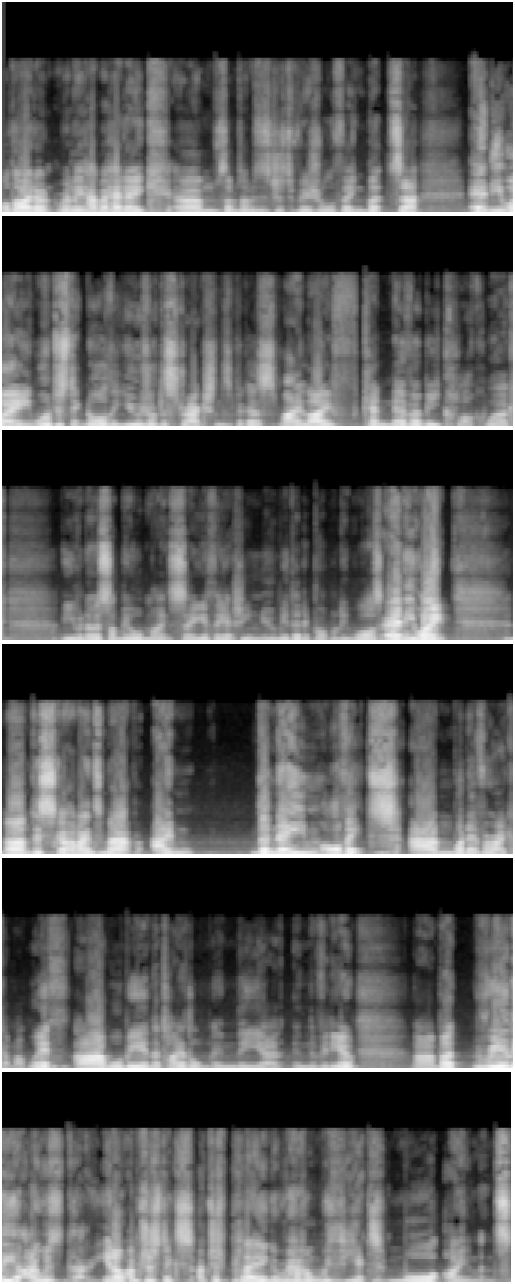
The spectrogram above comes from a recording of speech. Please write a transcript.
Although I don't really have a headache, um, sometimes it's just a visual thing. But uh, anyway, we'll just ignore the usual distractions because my life can never be clockwork. Even though some people might say if they actually knew me that it probably was. Anyway, um, this Skylines map, I'm the name of it, um, whatever I come up with, uh, will be in the title in the uh, in the video. Uh, but really, I was, uh, you know, I'm just I'm just playing around with yet more islands,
